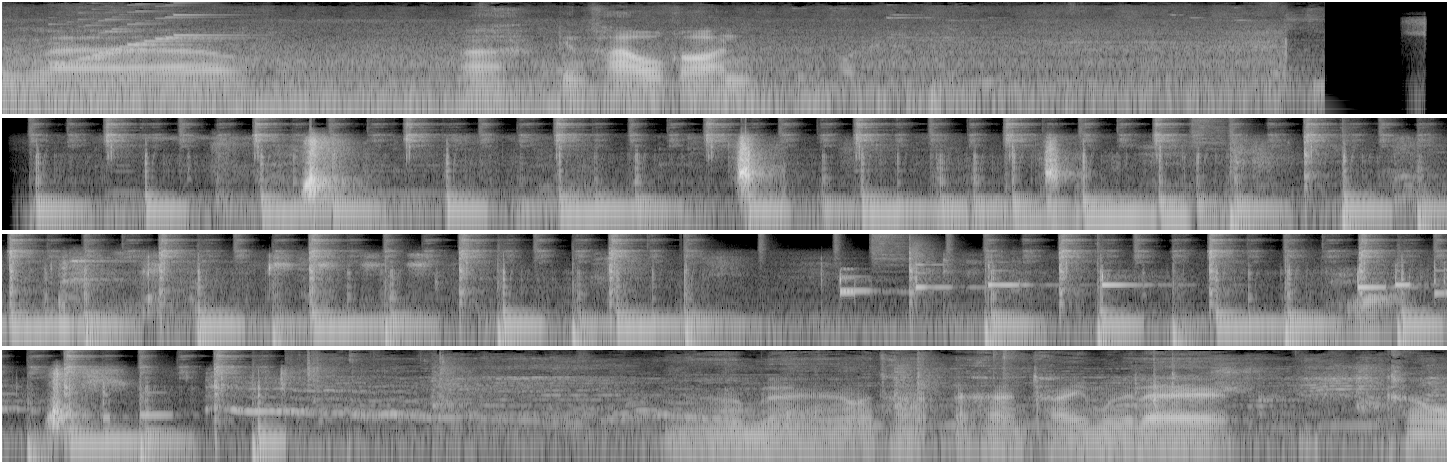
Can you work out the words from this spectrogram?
ถึงแล้วอะกินข้าวก่อนเริ่มแล้วอาหารไทยมือแรกข้าว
